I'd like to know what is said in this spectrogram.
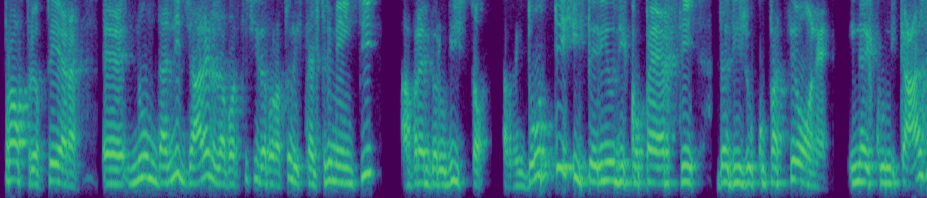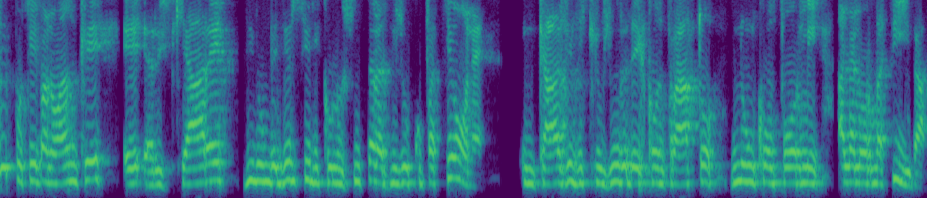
proprio per eh, non danneggiare le lavoratrici e i lavoratori che altrimenti avrebbero visto ridotti i periodi coperti da disoccupazione. In alcuni casi potevano anche eh, rischiare di non vedersi riconosciuta la disoccupazione in casi di chiusura del contratto non conformi alla normativa.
